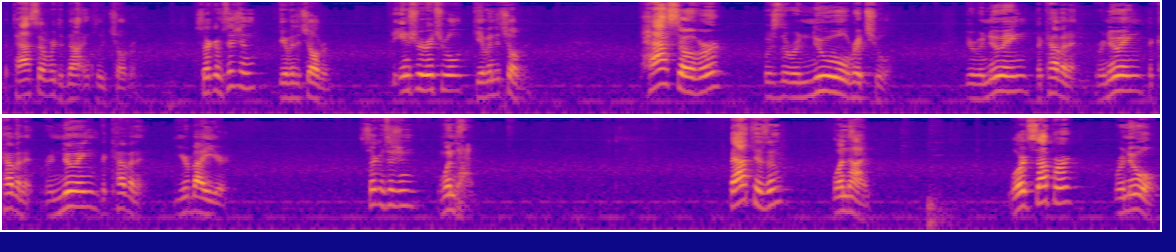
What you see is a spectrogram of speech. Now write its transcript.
The Passover did not include children. Circumcision, given to children. The entry ritual, given to children. Passover was the renewal ritual. You're renewing the covenant, renewing the covenant, renewing the covenant year by year. Circumcision, one time. Baptism, one time. Lord's Supper, renewal.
